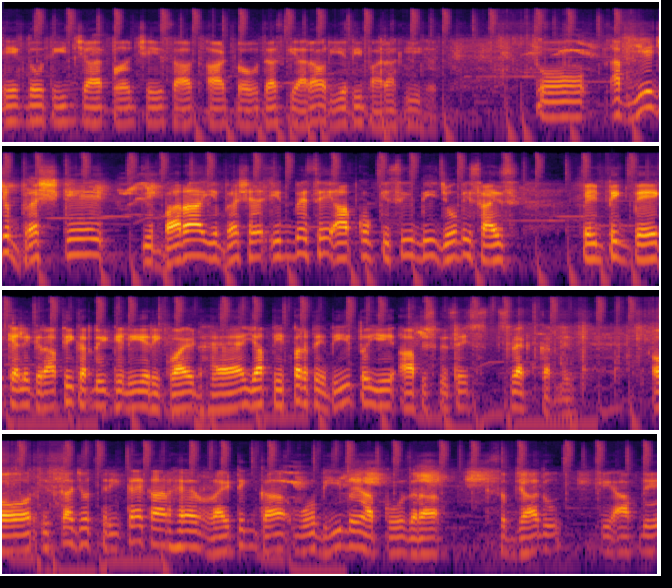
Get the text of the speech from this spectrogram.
एक, दो, तीन, चार, पाँच, छः, सात, आठ, नौ, दस, ग्यारह और ये भी बारह ही है। तो अब ये जो ब्रश के, ये बारह ये ब्रश हैं, इनमें से आपको किसी भी, जो भी साइज़ पेंटिंग पे कैलीग्राफी करने के लिए रिक्वायर्ड है, या पेपर पे भी तो ये आप इसमें से सिलेक्ट कर लें। और इसका जो तरीक़ाकार है राइटिंग का, वो भी मैं आपको ज़रा समझा दूँ कि आपने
